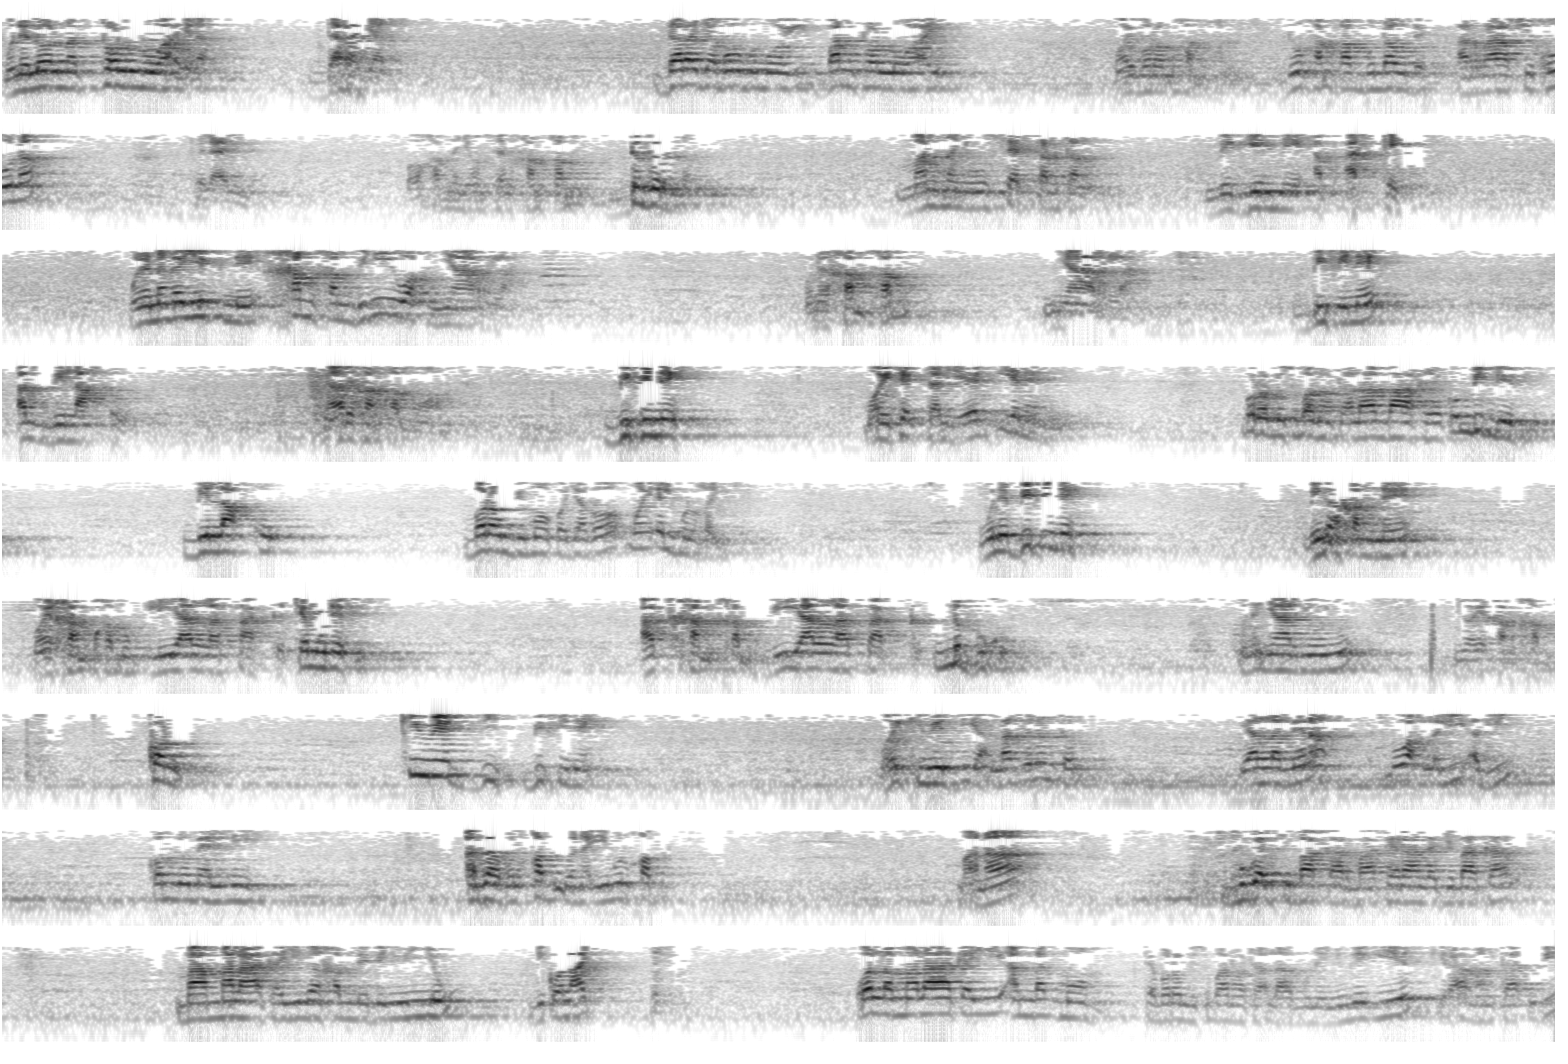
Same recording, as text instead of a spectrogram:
mu ne loolu nag tolluwaay la daraja la daraja boobu mooy ban tolluwaay mooy boroom xam-xam du xam-xam bu ndaw de arraasixuuna fil ilm boo xam ne ñoom seen xam-xam dëgër na mën nañu settantal nga génnee ab atte mu ne na nga yëg ne xam-xam bi ñuy wax ñaar la mu ne xam-xam ñaar la bi fi ne ak bi làqu ñaari xam-xam moo am bi fi ne mooy tegtal yeeg yeneen yi borom bi subhanahu wa taala baaxee ko mbindee bi bi làqu borom bi moo ko jagoo mooy ilmul xëy mu ne bi fi ne bi nga xam ne mooy xam-xamu li yàlla sàkk te mu ne fi ak xam-xam bi yàlla sàkk nëbb ko mu ne ñaar ñooñu ñooy xam-xam kon ki weddi bi fi ne mooy ki weddi yàlla gënantam yàlla nee na mu wax la lii ak lii comme lu mel nii azabul qabr wa naimul qabr maanaa mbugal ci bàkkaar mbaa teraanga ci bàkkaar mbaa malaaka yi nga xam ne dañuy ñëw di ko laaj wala malaaka yi ànd ak moom te borom bi subhanahu wa taala mu ne ñu ngeeg yéen kiraaman kaatibi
